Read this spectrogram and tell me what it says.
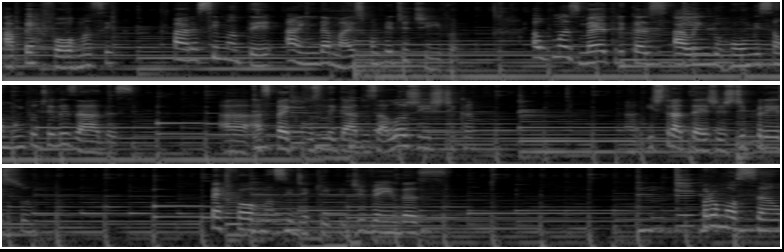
a performance para se manter ainda mais competitiva. Algumas métricas além do home são muito utilizadas. Aspectos ligados à logística, estratégias de preço, performance de equipe de vendas, promoção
